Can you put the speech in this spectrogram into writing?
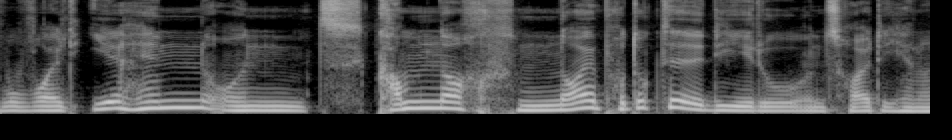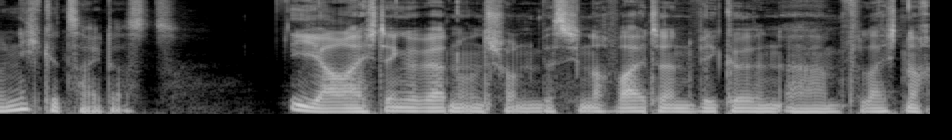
Wo wollt ihr hin? Und kommen noch neue Produkte, die du uns heute hier noch nicht gezeigt hast? Ja, ich denke, wir werden uns schon ein bisschen noch weiterentwickeln. Ähm, vielleicht noch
